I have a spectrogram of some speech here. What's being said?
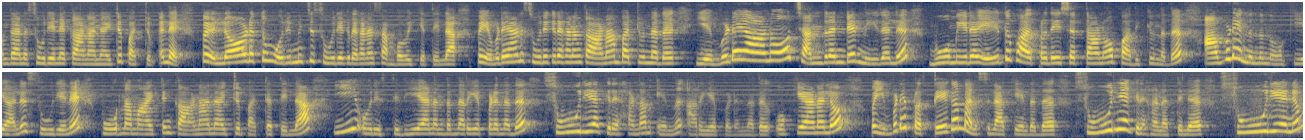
എന്താണ് സൂര്യനെ കാണാനായിട്ട് പറ്റും അല്ലേ? ഇപ്പൊ എല്ലായിടത്തും ഒരുമിച്ച് സൂര്യഗ്രഹണം സംഭവിക്കത്തില്ല. ഇപ്പൊ എവിടെയാണ് സൂര്യഗ്രഹണം കാണാൻ പറ്റുന്നത്? എവിടെയാണോ ചന്ദ്രന്റെ നിഴൽ ഭൂമിയുടെ ഏത് പ്രദേശത്താണോ പതിക്കുന്നത് അവിടെ നിന്ന് നോക്കിയാൽ സൂര്യനെ പൂർണമായിട്ടും കാണാനായിട്ട് പറ്റത്തില്ല. ഈ ഒരു സ്ഥിതിയാണ് എന്തെന്നറിയപ്പെടുന്നത്? സൂര്യഗ്രഹണം എന്ന് അറിയപ്പെടുന്നത്. ഓക്കെ ആണല്ലോ അപ്പോൾ ഇവിടെ പ്രത്യേകം മനസ്സിലാക്കേണ്ടത് സൂര്യഗ്രഹണത്തിൽ സൂര്യനും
